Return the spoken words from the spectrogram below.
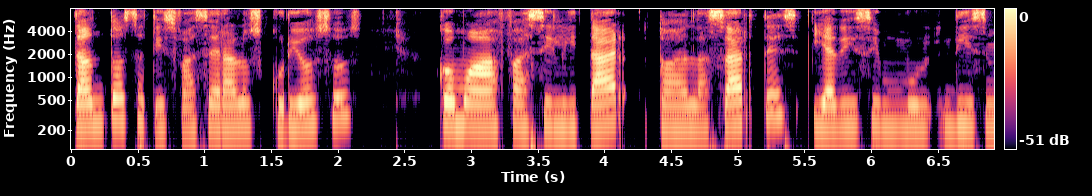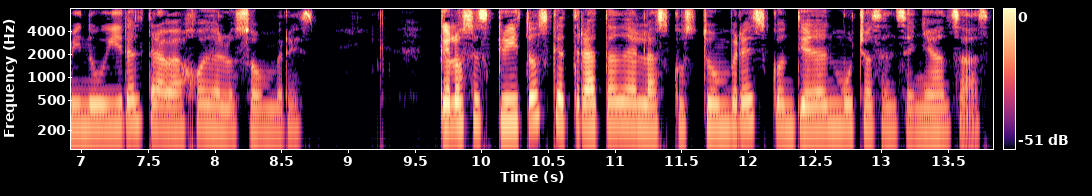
tanto a satisfacer a los curiosos como a facilitar todas las artes y a disminuir el trabajo de los hombres. Que los escritos que tratan de las costumbres contienen muchas enseñanzas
